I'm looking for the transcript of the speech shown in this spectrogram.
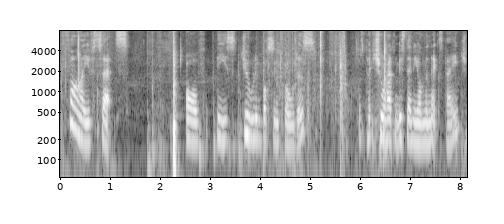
five sets of these dual embossing folders. Just make sure I hadn't missed any on the next page.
